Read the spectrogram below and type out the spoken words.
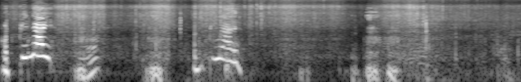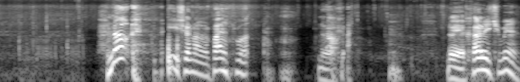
Odpinaj. Mhm. Odpinaj. No i szanowni Państwo, dojecha, dojechaliśmy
